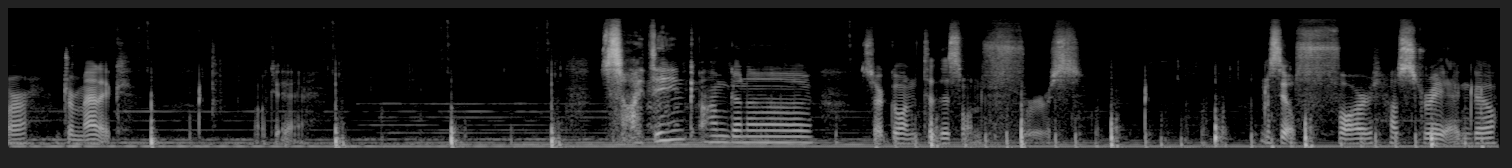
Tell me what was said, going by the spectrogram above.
Or dramatic. Okay. So I think I'm gonna start going to this one first. I'm gonna see how far, how straight I can go.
